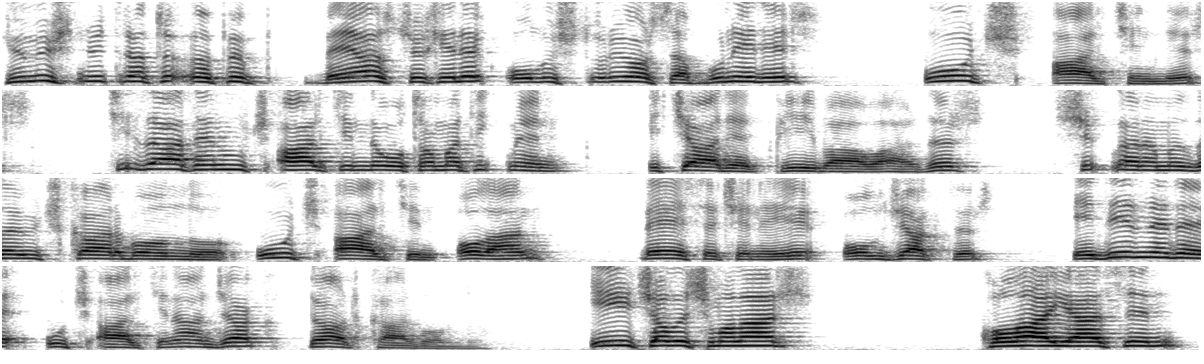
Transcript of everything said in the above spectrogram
Gümüş nitratı öpüp beyaz çökelek oluşturuyorsa bu nedir? Uç alkindir. Ki zaten uç alkinde otomatikmen 2 adet pi bağı vardır. Şıklarımızda 3 karbonlu uç alkin olan B seçeneği olacaktır. Edirne'de uç alkin ancak 4 karbonlu. İyi çalışmalar. Kolay gelsin.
